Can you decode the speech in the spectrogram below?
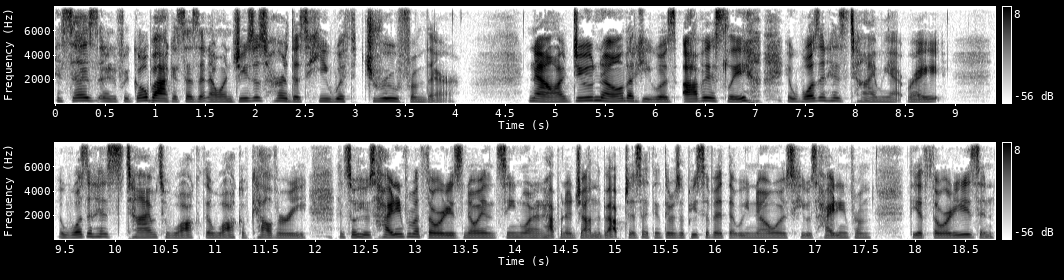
It says, and if we go back, it says that now when Jesus heard this, he withdrew from there. Now, I do know that he was obviously, it wasn't his time yet, right? It wasn't his time to walk the walk of Calvary. And so he was hiding from authorities, knowing and seeing what had happened to John the Baptist. I think there's a piece of it that we know is he was hiding from the authorities and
